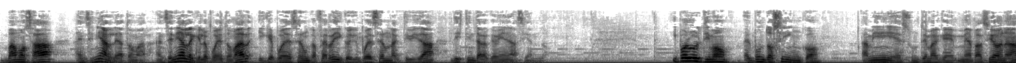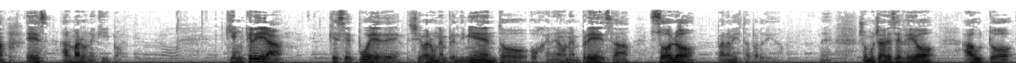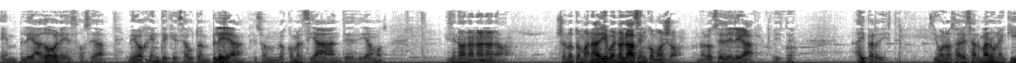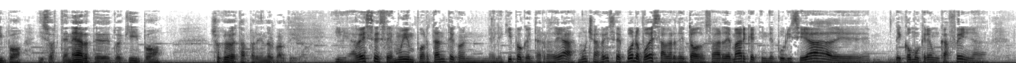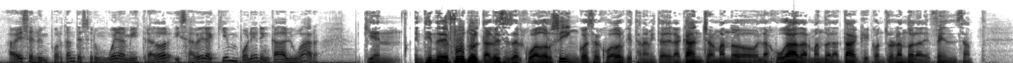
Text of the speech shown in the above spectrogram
vamos a, enseñarle a tomar, a enseñarle que lo puede tomar y que puede ser un café rico y que puede ser una actividad distinta a lo que vienen haciendo. Y por último, el punto 5, a mí es un tema que me apasiona, es armar un equipo. Quien crea que se puede llevar un emprendimiento o generar una empresa solo, para mí está perdido. ¿eh? Yo muchas veces veo autoempleadores, o sea, veo gente que se autoemplea, que son los comerciantes, digamos, y dicen, no, no, no, no, no, yo no tomo a nadie, pues no lo hacen como yo, no lo sé delegar, ¿viste? Ahí perdiste. Si vos no sabés armar un equipo y sostenerte de tu equipo, yo creo que estás perdiendo el partido. Y a veces es muy importante con el equipo que te rodeas. Muchas veces, bueno, podés saber de todo, saber de marketing, de publicidad, de, de cómo crear un café y nada. A veces lo importante es ser un buen administrador y saber a quién poner en cada lugar. Quien entiende de fútbol tal vez es el jugador 5, es el jugador que está en la mitad de la cancha, armando la jugada, armando el ataque, controlando la defensa.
